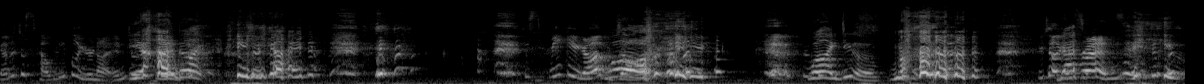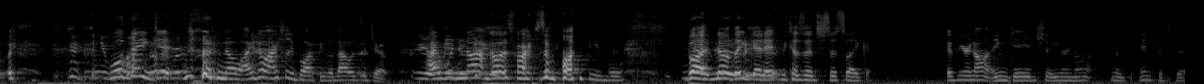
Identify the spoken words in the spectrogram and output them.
gotta just tell people you're not interested yeah, they're like yeah. Speaking of, dog. well, I do. you tell your friends. You well, they get no. I don't actually block people. That was a joke. Yeah, I would not go as far as to block people. But no, they get it because it's just like if you're not engaged, that you're not like interested.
